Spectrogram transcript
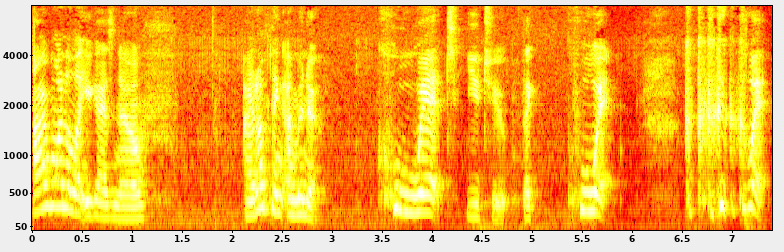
I want to let you guys know, I don't think I'm gonna quit YouTube. Like quit. Quit.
